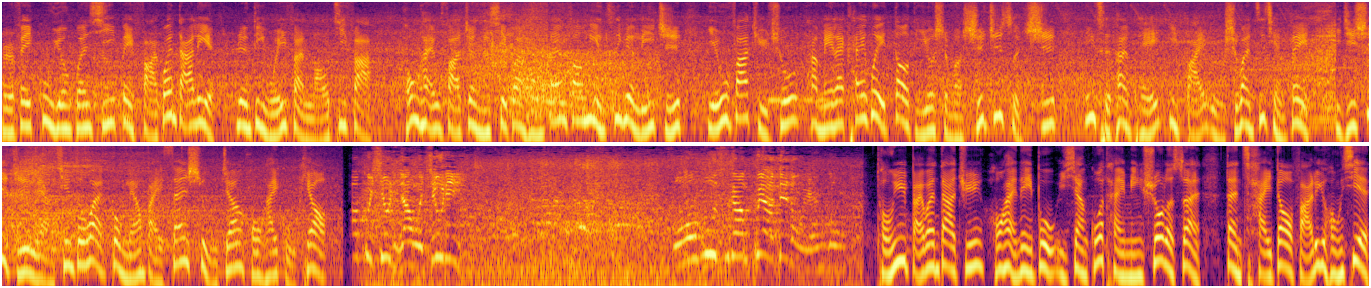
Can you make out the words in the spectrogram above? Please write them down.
而非雇佣关系，被法官打脸，认定违反劳基法。鸿海无法证明谢冠宏单方面自愿离职，也无法举出他没来开会到底有什么实质损失，因此判赔一百五十万资遣费，以及市值两千多万共两百三十五张红海股票。他不修理，让我修理。我们富士康不要这种员工。统御百万大军，红海内部一向郭台铭说了算，但踩到法律红线，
